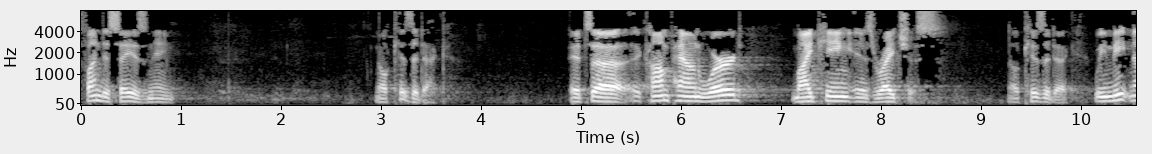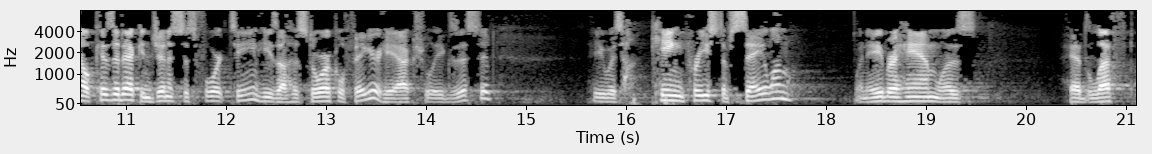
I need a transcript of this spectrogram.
It's fun to say his name. Melchizedek. It's a compound word. My king is righteous. Melchizedek. We meet Melchizedek in Genesis 14. He's a historical figure. He actually existed. He was king priest of Salem when Abraham was had left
